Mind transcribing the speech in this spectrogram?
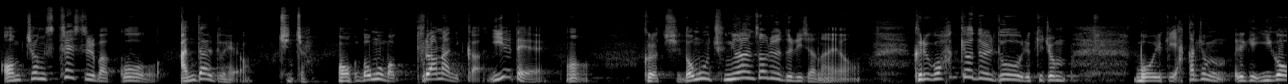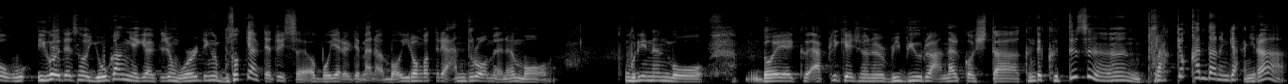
엄청 스트레스를 받고 안달도 해요. 진짜. 어, 너무 막 불안하니까 이해돼. 어. 그렇지. 너무 중요한 서류들이잖아요. 그리고 학교들도 이렇게 좀 뭐 이렇게 약간 좀 이렇게 이거 이거에 대해서 요강 얘기할 때 좀 워딩을 무섭게 할 때도 있어요. 뭐 예를 들면은 뭐 이런 것들이 안 들어오면은 뭐 우리는 뭐 너의 그 애플리케이션을 리뷰를 안 할 것이다. 근데 그 뜻은 불합격한다는 게 아니라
